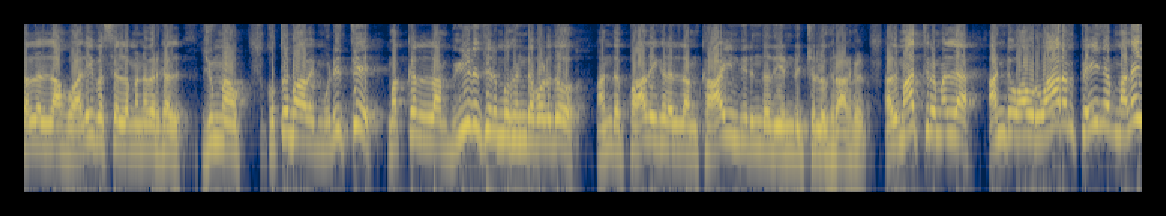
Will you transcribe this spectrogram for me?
சல்லல்லாஹு அலிவசல்லம் வஸல்லம் அவர்கள் ஜும்மா குத்துபாவை முடித்து மக்கள் எல்லாம் வீடு திரும்புகின்ற பொழுதோ அந்த பாதைகள் எல்லாம் காய்ந்திருந்தது என்று சொல்லுகிறார்கள். அது மாத்திரமல்ல அன்று ஒரு வாரம் பெய்த மழை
